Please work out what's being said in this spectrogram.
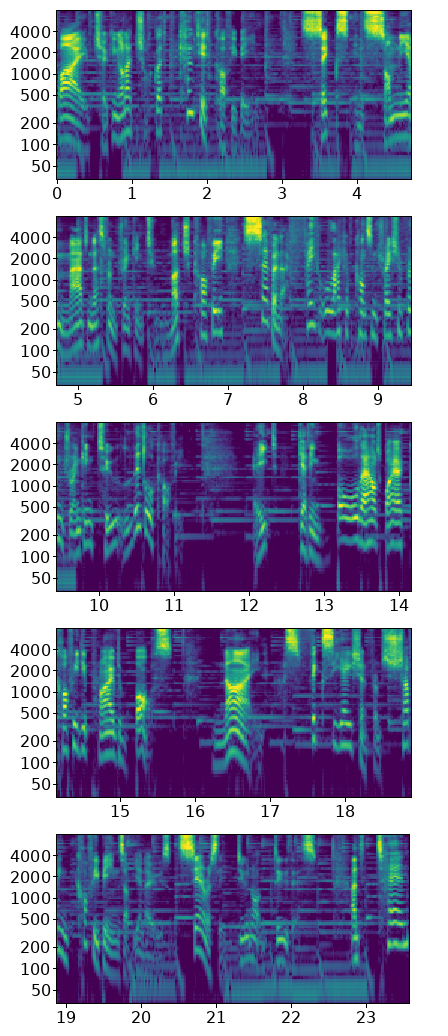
5. Choking on a chocolate coated coffee bean. 6. Insomnia madness from drinking too much coffee. 7. A fatal lack of concentration from drinking too little coffee. 8. Getting bawled out by a coffee deprived boss. 9. Asphyxiation from shoving coffee beans up your nose. Seriously, do not do this. And 10.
